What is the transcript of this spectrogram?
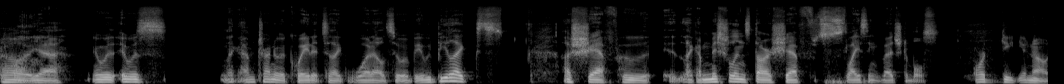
Oh yeah, it was. It was like I'm trying to equate it to like what else it would be. It would be like a chef who, eh, like a Michelin star chef, slicing vegetables. Or do you know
